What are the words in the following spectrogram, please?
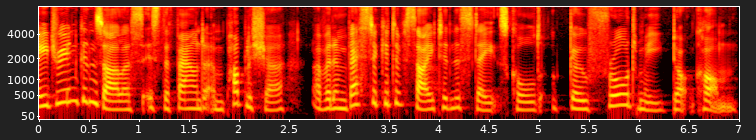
Adrienne Gonzalez is the founder and publisher of an investigative site in the States called GoFraudMe.com,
